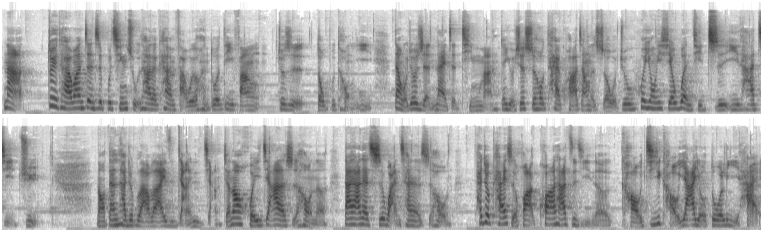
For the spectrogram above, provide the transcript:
那对台湾政治不清楚，他的看法我有很多地方就是都不同意，但我就忍耐着听嘛。但有些时候太夸张的时候，我就会用一些问题质疑他几句，然后但是他就不拉不拉一直讲一直讲，讲到回家的时候呢，大家在吃晚餐的时候。他就开始夸夸他自己呢，烤鸡烤鸭有多厉害，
